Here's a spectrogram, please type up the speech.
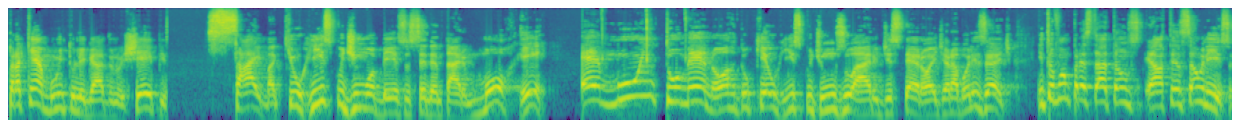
para quem é muito ligado no shape, saiba que o risco de um obeso sedentário morrer é muito menor do que o risco de um usuário de esteroide anabolizante. Então vamos prestar atenção nisso.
